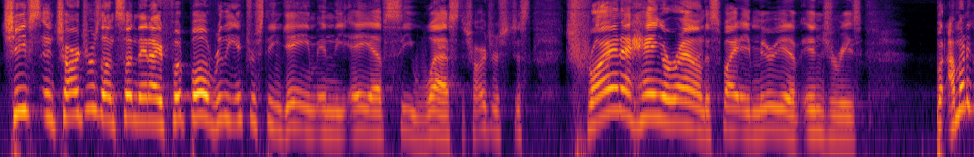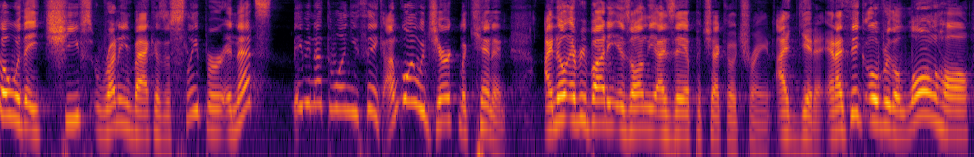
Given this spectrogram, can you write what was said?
Chiefs and Chargers on Sunday Night Football. Really interesting game in the AFC West. The Chargers just trying to hang around despite a myriad of injuries. But I'm going to go with a Chiefs running back as a sleeper, and that's maybe not the one you think. I'm going with Jerick McKinnon. I know everybody is on the Isaiah Pacheco train. I get it. And I think over the long haul,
